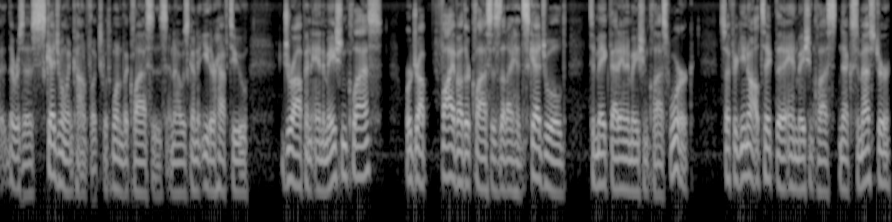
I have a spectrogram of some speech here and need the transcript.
there was a scheduling conflict with one of the classes, and I was going to either have to drop an animation class or drop five other classes that I had scheduled to make that animation class work. So I figured, you know, I'll take the animation class next semester,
